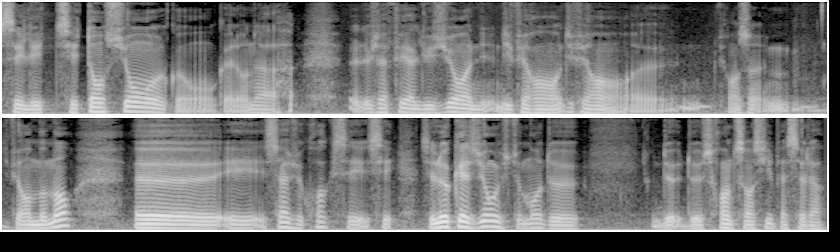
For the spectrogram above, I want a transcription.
ces tensions auxquelles on a déjà fait allusion à différents, différents, différents, moments. Euh, et ça, je crois que c'est l'occasion justement de, se rendre sensible à cela.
